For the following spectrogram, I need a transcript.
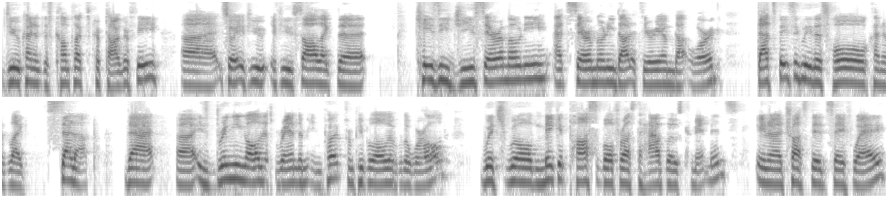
do kind of this complex cryptography. Uh, so if you, if you saw like the KZG ceremony at ceremony.ethereum.org, that's basically this whole kind of like setup that uh, is bringing all this random input from people all over the world, which will make it possible for us to have those commitments in a trusted, safe way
